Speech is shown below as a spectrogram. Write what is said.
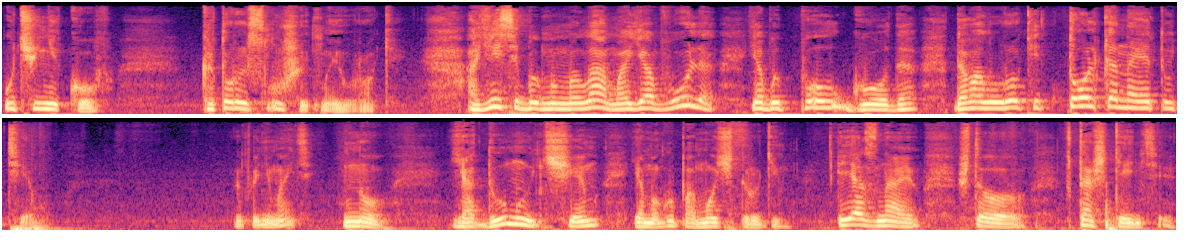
учеников, которые слушают мои уроки. А если бы была моя воля, я бы полгода давал уроки только на эту тему. Вы понимаете? Но я думаю, чем я могу помочь другим. И я знаю, что в Ташкенте.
